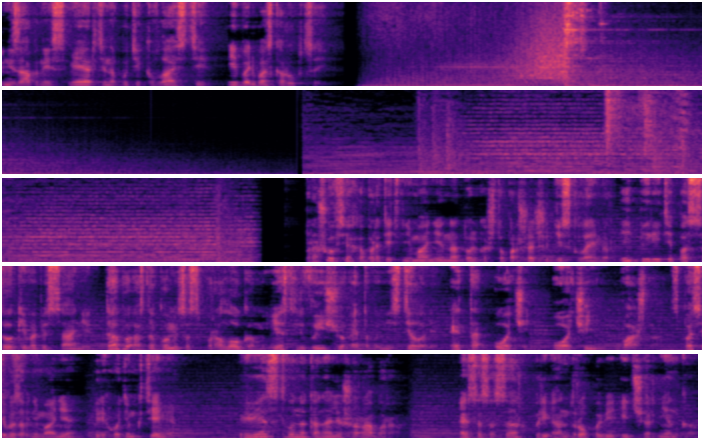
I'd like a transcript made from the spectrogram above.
внезапные смерти на пути к власти и борьба с коррупцией. Прошу всех обратить внимание на только что прошедший дисклеймер и перейти по ссылке в описании, дабы ознакомиться с прологом, если вы еще этого не сделали. Это очень-очень важно. Спасибо за внимание, переходим к теме. Приветствую на канале Шарабара. СССР при Андропове и Черненко.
